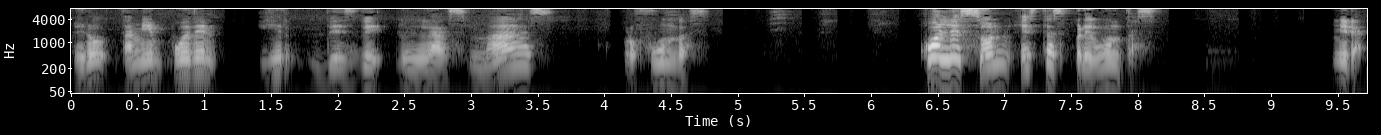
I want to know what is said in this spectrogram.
pero también pueden ir desde las más profundas. ¿Cuáles son estas preguntas? Mira,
